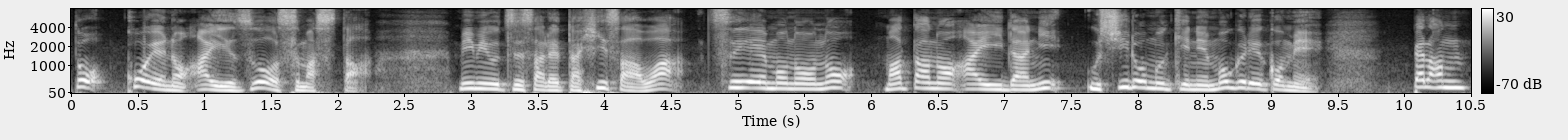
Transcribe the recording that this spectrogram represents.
と声の合図を済ませた。耳打ちされたヒサは、杖物の股の間に後ろ向きに潜り込み、ペラン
